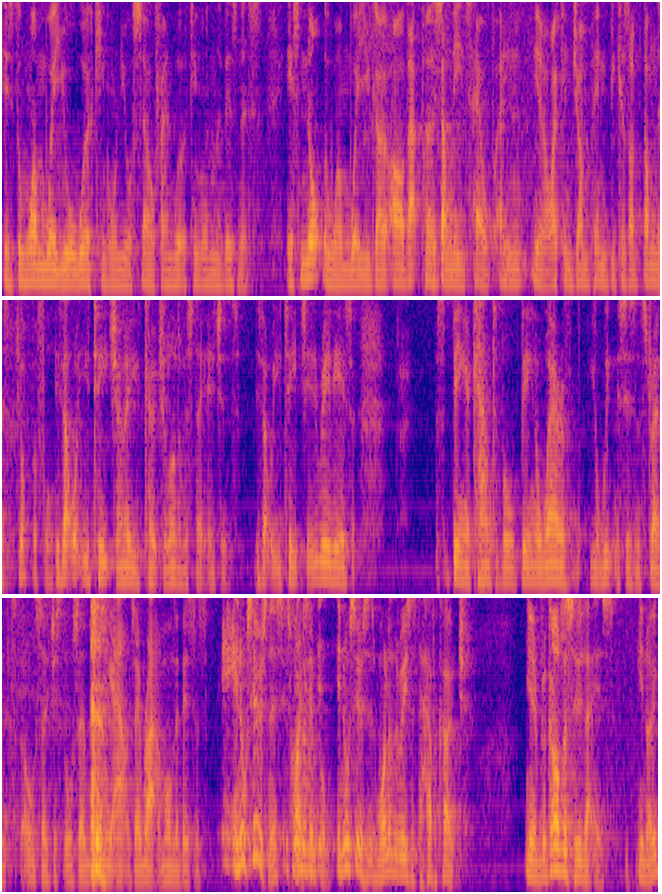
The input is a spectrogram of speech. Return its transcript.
is the one where you're working on yourself and working on the business. It's not the one where you go, oh, that person needs help, and you know I can jump in because I've done this job before. Is that what you teach? I know you coach a lot of estate agents. Is that what you teach? It really is being accountable, being aware of your weaknesses and strengths, but also just also bringing it out and say, right, I'm on the business. In all seriousness, it's, quite one of the- simple. In all seriousness, one of the reasons to have a coach, you know, regardless of who that is, you know,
